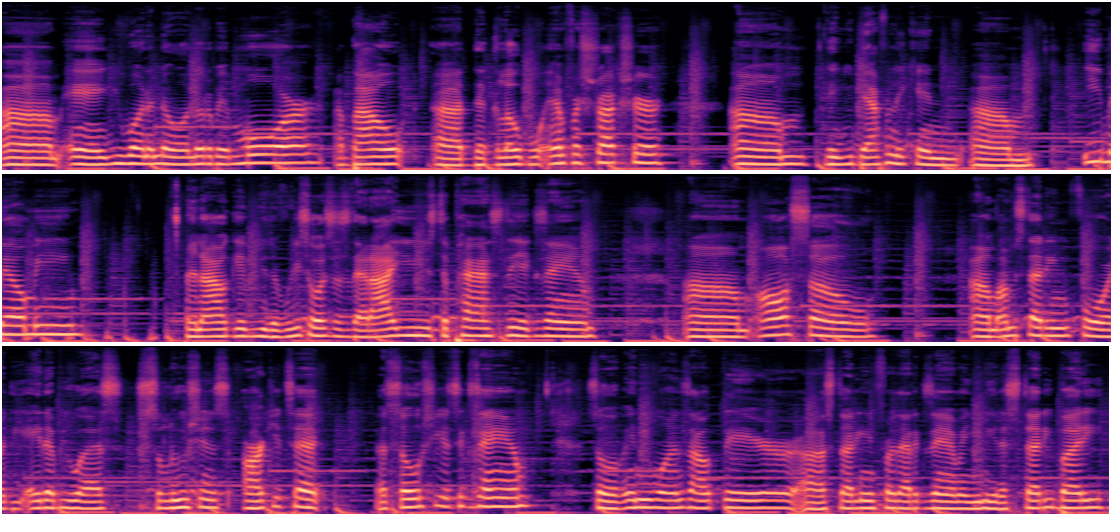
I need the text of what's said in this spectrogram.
um, and you want to know a little bit more about uh, the global infrastructure, um, then you definitely can um, email me and I'll give you the resources that I use to pass the exam. Um, also, um, I'm studying for the AWS Solutions Architect Associates exam. So if anyone's out there uh, studying for that exam and you need a study buddy,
